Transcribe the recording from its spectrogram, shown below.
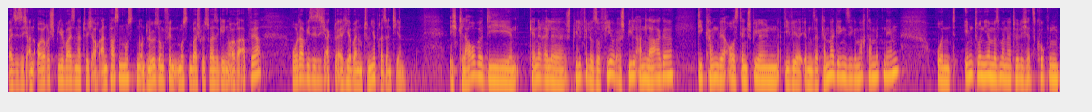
weil sie sich an eure Spielweise natürlich auch anpassen mussten und Lösungen finden mussten, beispielsweise gegen eure Abwehr, oder wie sie sich aktuell hier bei einem Turnier präsentieren? Ich glaube, die generelle Spielphilosophie oder Spielanlage die können wir aus den Spielen, die wir im September gegen sie gemacht haben, mitnehmen. Und im Turnier müssen wir natürlich jetzt gucken,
